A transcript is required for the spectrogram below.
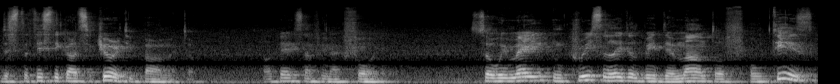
the statistical security parameter, okay, something like 40. So we may increase a little bit the amount of OTs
